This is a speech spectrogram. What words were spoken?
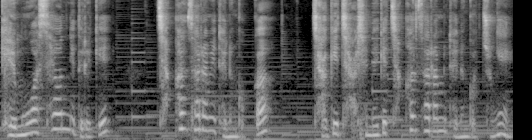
계모와 새언니들에게 착한 사람이 되는 것과 자기 자신에게 착한 사람이 되는 것 중에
